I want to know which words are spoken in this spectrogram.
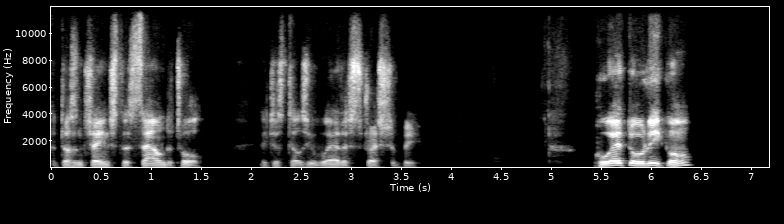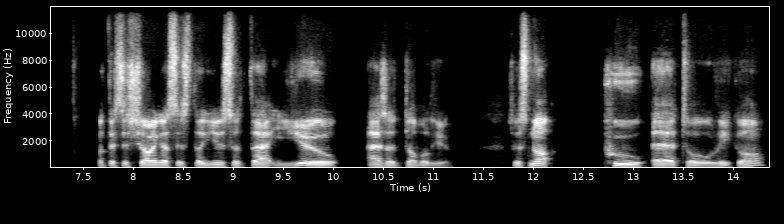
it doesn't change the sound at all. It just tells you where the stress should be. Puerto Rico, what this is showing us is the use of that U as a W. So it's not Puerto Rico.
